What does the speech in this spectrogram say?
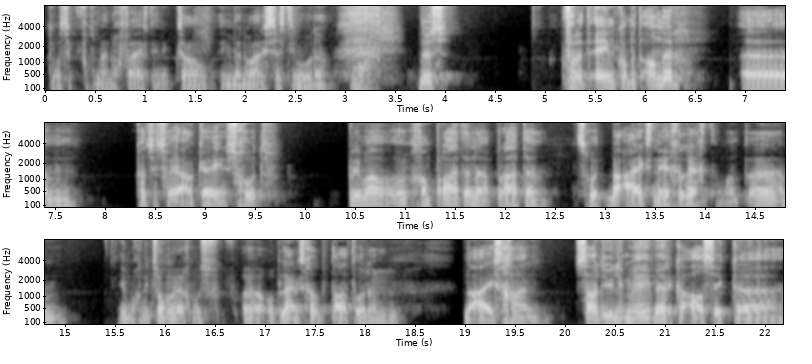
Toen was ik volgens mij nog 15. Ik zou in januari 16 worden. Ja. Dus van het een kwam het ander. Ehm, ik had zoiets van, ja, oké, is goed. Prima, we gaan praten. Nou, praten is goed. Bij Ajax neergelegd, want ehm, je mocht niet zomaar weg, moest uh, opleidingsgeld betaald worden. Mhm. Naar Ajax gaan. Zouden jullie meewerken als, ik, uh,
